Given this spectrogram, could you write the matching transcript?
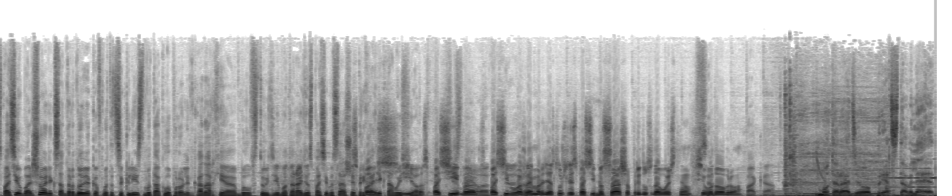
Спасибо большое. Александр Новиков, мотоциклист, мотоклуб Роллинг Анархия, был в студии Моторадио. Спасибо, Саша, и приходи к нам еще. Спасибо, Счастливо. спасибо, уважаемые радиослушатели, спасибо, Саша, приду с удовольствием. Всего Всё. доброго. Пока. Моторадио представляет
